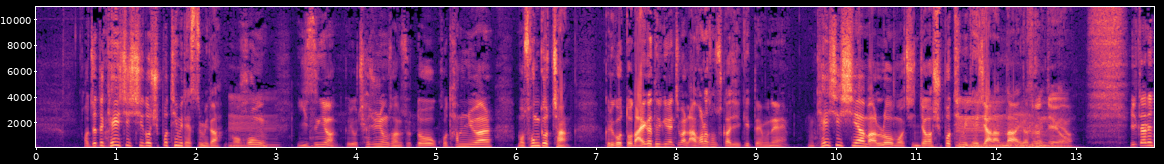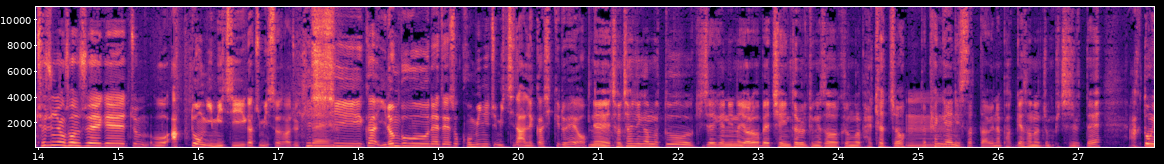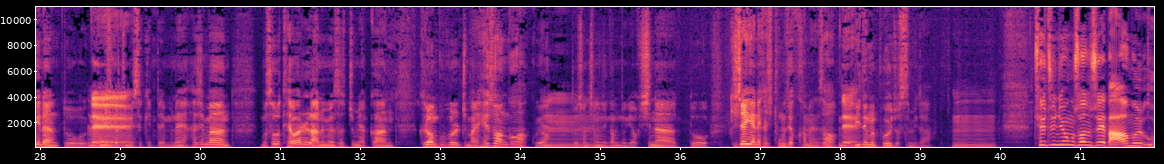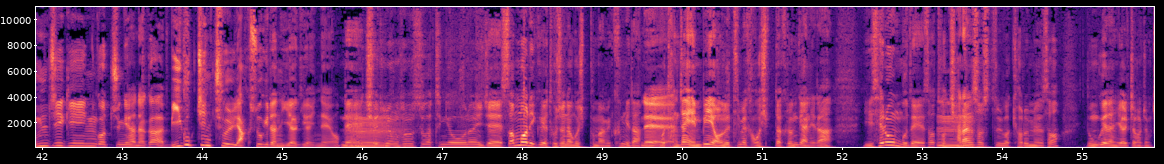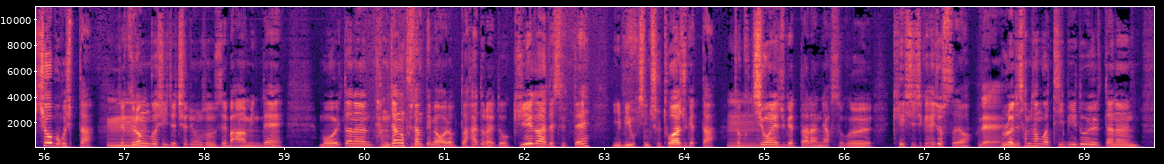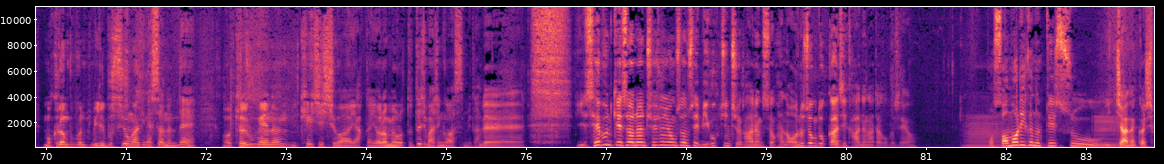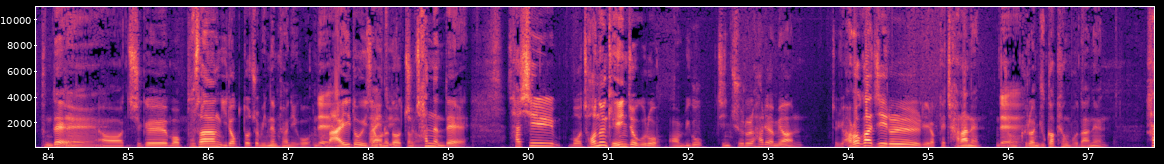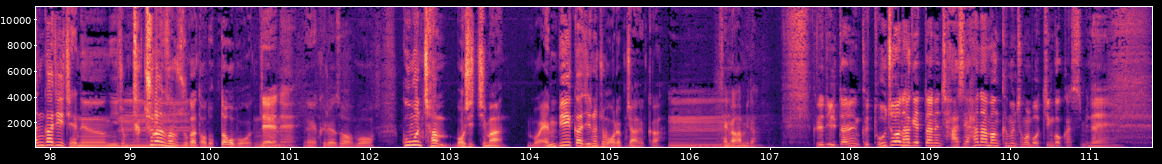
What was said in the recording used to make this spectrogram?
어쨌든 KCC도 슈퍼팀이 됐습니다. 뭐 음. 허웅, 이승현 그리고 최준용 선수 또 곧 합류할 뭐 송교창 그리고 또 나이가 들긴 했지만 라거나 선수까지 있기 때문에 KCC야말로 뭐 진정한 슈퍼팀이 되지 않았나 이런 생각이. 드네요. 일단은 최준영 선수에게 좀 뭐 악동 이미지가 좀 있어서 가지고 KCC가 이런 부분에 대해서 고민이 좀 있지는 않을까 싶기도 해요. 네, 전창진 감독도 기자회견이나 여러 매체 인터뷰를 통해서 그런 걸 밝혔죠. 음. 또 편견이 있었다. 왜냐면 밖에서는 좀 비춰질 때 악동이라는 또 네. 이미지가 좀 있었기 때문에. 하지만 뭐 서로 대화를 나누면서 좀 약간 그런 부분을 좀 많이 해소한 것 같고요. 음. 또 전창진 감독 역시나 또 기자회견에 같이 동석하면서 네. 믿음을 보여줬습니다. 음, 최준용 선수의 마음을 움직인 것 중에 하나가 미국 진출 약속이라는 이야기가 있네요. 네, 음. 최준용 선수 같은 경우는 이제 썸머리그에 도전하고 싶은 마음이 큽니다. 네. 뭐 당장 NBA 어느 팀에 가고 싶다 그런 게 아니라 이 새로운 무대에서 더 음. 잘하는 선수들과 겨루면서 농구에 대한 열정을 좀 키워보고 싶다. 이제 음. 그런 것이 이제 최준용 선수의 마음인데 뭐 일단은 당장은 부상 때문에 어렵다 하더라도 기회가 됐을 때 이 미국 진출 도와주겠다, 적극 음. 지원해주겠다라는 약속을 KCC가 해줬어요. 네. 물론 이제 삼성과 DB도 일단은 뭐 그런 부분 좀 일부 수용하긴 했었는데 어, 결국에는 KCC와 약간 여러 명으로 또 뜨지 마신 것 같습니다. 네. 이 세 분께서는 최준용 선수의 미국 진출 가능성 한 어느 정도까지 가능하다고 보세요? 뭐 서머리그는 뛸 수 있지 않을까 싶은데 네. 어, 지금 뭐 부상 이력도 좀 있는 편이고 또 네. 나이도 이제 나이도 어느덧 좀 있죠. 찼는데 사실 뭐 저는 개인적으로 어, 미국 진출을 하려면 좀 여러 가지를 이렇게 잘하는 네. 좀 그런 육각형보다는 한 가지 재능이 좀 음. 특출한 선수가 더 높다고 보거든요. 네네. 네, 그래서 뭐 꿈은 참 멋있지만 뭐 NBA까지는 좀 어렵지 않을까 음. 생각합니다. 그래도 일단은 그 도전하겠다는 자세 하나만큼은 정말 멋진 것 같습니다. 네.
